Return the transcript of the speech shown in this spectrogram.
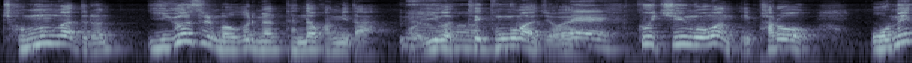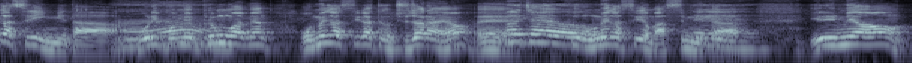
전문가들은 이것을 먹으면 된다고 합니다. 어, 이거 되게 궁금하죠. 예. 네. 그 주인공은 이 바로 오메가 3입니다. 우리 보면 병원 가면 오메가 3 같은 거 주잖아요. 예. 맞아요. 그 오메가 3가 맞습니다. 네. 일명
